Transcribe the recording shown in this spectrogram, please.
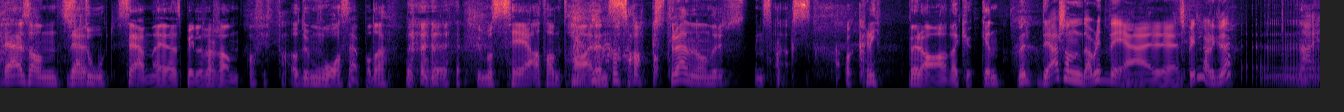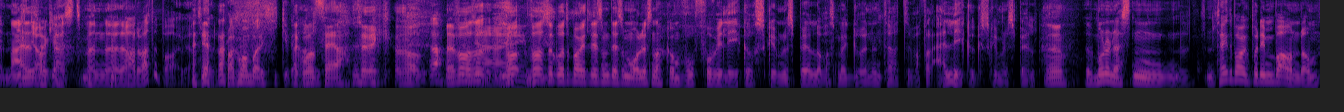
Det er en sånn stor scene i det spillet. som er Sånn, Å, fy faen. og du må se på det. Du må se at han tar en saks, tror jeg, en sånn rusten saks, og klipper av deg kukken. Men det er sånn, det har blitt VR-spill, har det ikke det? Nei, Nei, det tror ikke avklest, ikke. Outlast, men uh, det hadde vært et bra VR-spill. Da kan man bare kikke vekk. se. Se vekk. Sånn. Men for, å- for, for å gå tilbake til liksom det som Molly snakker om hvorfor vi liker skumle spill, og hva som er grunnen til at i hvert fall jeg liker skumle spill, Ja. Da må du nesten Tenk tilbake på din barndom.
